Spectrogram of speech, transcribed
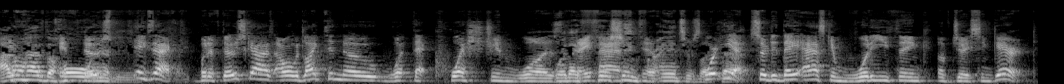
I don't have the whole those- interview. exactly. But if those guys, I would like to know what that question was. Were that they fishing for him. answers like Or- that? Yeah. So did they ask him, "What do you think of Jason Garrett?"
